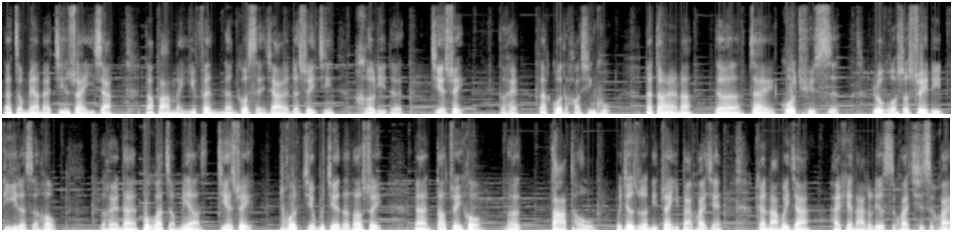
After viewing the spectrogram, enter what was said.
那怎么样来精算一下，那把每一分能够省下来的税金合理的节税，OK，那过得好辛苦。那当然呢，呃，在过去式，如果说税率低的时候，OK，那不管怎么样节税或节不节得到税，那到最后呃大头，也就是说你赚一百块钱，可能拿回家还可以拿个六十块、七十块。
